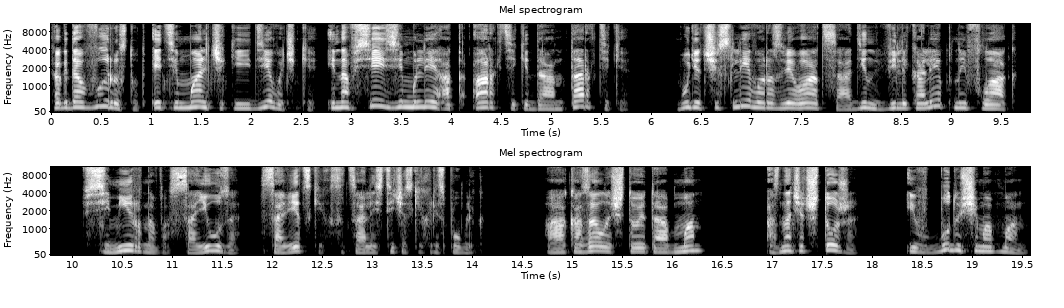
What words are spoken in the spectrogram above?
когда вырастут эти мальчики и девочки, и на всей Земле от Арктики до Антарктики будет счастливо развиваться один великолепный флаг Всемирного Союза Советских Социалистических Республик. А оказалось, что это обман? А значит, что же? И в будущем обман.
